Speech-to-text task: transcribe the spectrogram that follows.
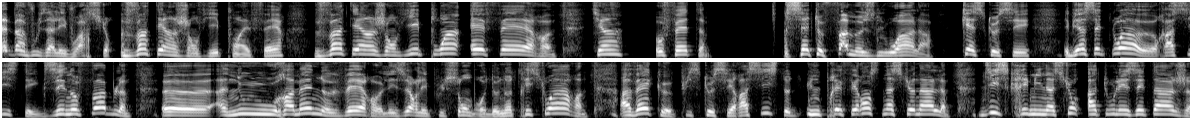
eh ben vous allez voir sur 21janvier.fr, 21janvier.fr. Tiens, au fait, cette fameuse loi là qu'est-ce que c'est? Eh bien, cette loi euh, raciste et xénophobe euh, nous ramène vers les heures les plus sombres de notre histoire, avec, euh, puisque c'est raciste, une préférence nationale, discrimination à tous les étages.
